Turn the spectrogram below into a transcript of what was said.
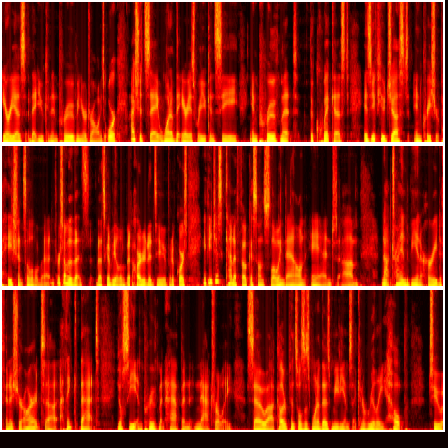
areas that you can improve in your drawings, or I should say, one of the areas where you can see improvement the quickest is if you just increase your patience a little bit. For some of that's that's going to be a little bit harder to do, but of course, if you just kind of focus on slowing down and um, not trying to be in a hurry to finish your art, uh, I think that you'll see improvement happen naturally. So, uh, colored pencils is one of those mediums that can really help to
